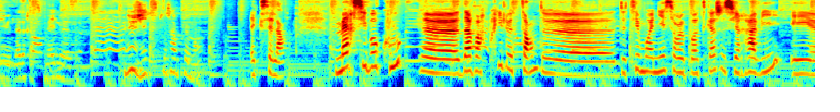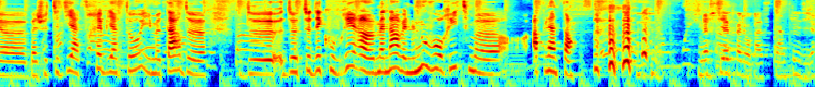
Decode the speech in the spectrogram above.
et, l'adresse mail euh, du gîte, tout simplement. Excellent. Merci beaucoup euh, d'avoir pris le temps de, témoigner sur le podcast. Je suis ravie et euh, bah, je te dis à très bientôt. Il me tarde de, de te découvrir maintenant avec le nouveau rythme à plein temps. Merci à toi Laura, c'était un plaisir.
